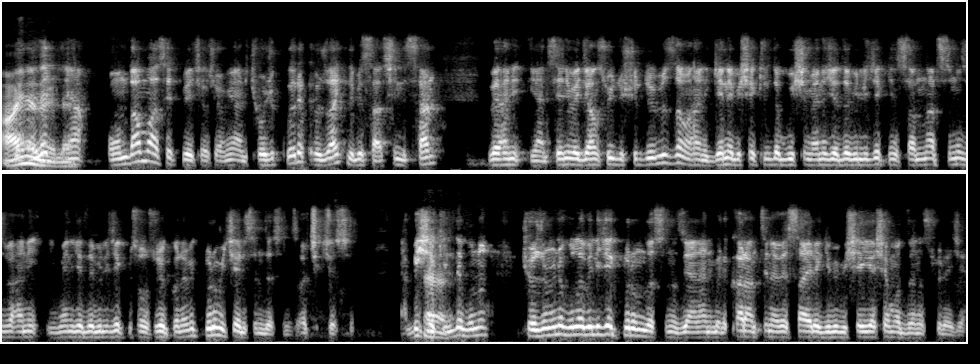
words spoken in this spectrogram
Aynen evet, öyle. Yani ondan bahsetmeye çalışıyorum. Yani çocukları özellikle bir saat. Şimdi sen ve hani yani seni ve Cansu'yu düşürdüğümüz zaman hani gene bir şekilde bu işi manage edebilecek insanlarsınız ve hani manage edebilecek bir sosyoekonomik durum içerisindesiniz açıkçası. Yani bir şekilde evet. bunun çözümünü bulabilecek durumdasınız. Yani hani böyle karantina vesaire gibi bir şey yaşamadığınız sürece.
